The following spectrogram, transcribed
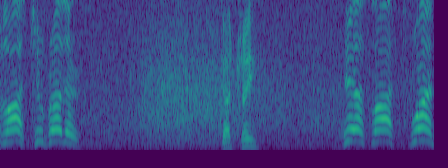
I've lost two brothers. Guthrie? He has lost one.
